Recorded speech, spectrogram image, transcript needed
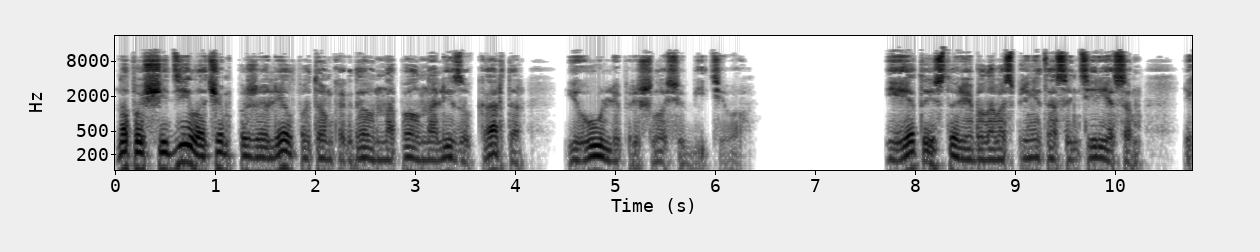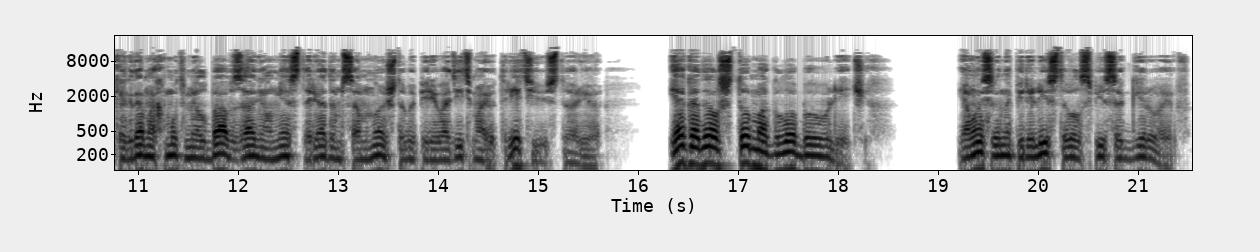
но пощадил, о чем пожалел потом, когда он напал на Лизу Картер, и Улли пришлось убить его. И эта история была воспринята с интересом, и когда Махмуд Мелбав занял место рядом со мной, чтобы переводить мою третью историю, я гадал, что могло бы увлечь их. Я мысленно перелистывал список героев.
